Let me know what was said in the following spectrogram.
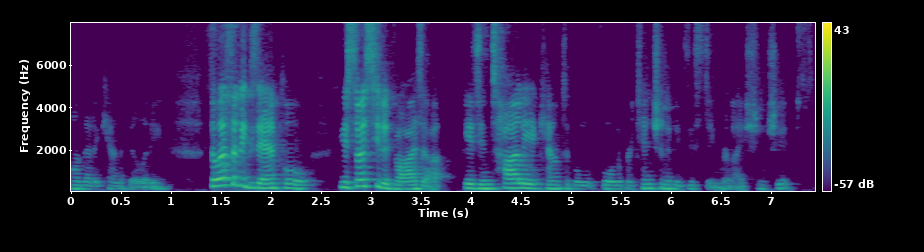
on that accountability. So, as an example, the associate advisor is entirely accountable for the retention of existing relationships,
